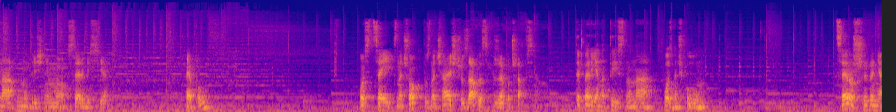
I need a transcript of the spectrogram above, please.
на внутрішньому сервісі Apple. Ось цей значок позначає, що запис вже почався. Тепер я натисну на позначку Loom. Це розширення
